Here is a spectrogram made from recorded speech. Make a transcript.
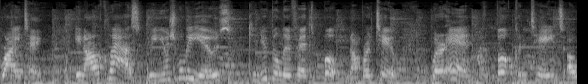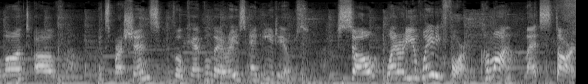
writing. In our class, we usually use, can you believe it, book number two, wherein the book contains a lot of expressions, vocabularies, and idioms. So, what are you waiting for? Come on, let's start.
